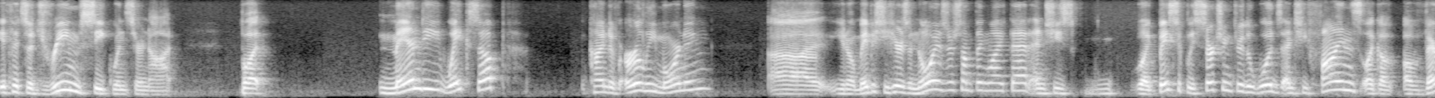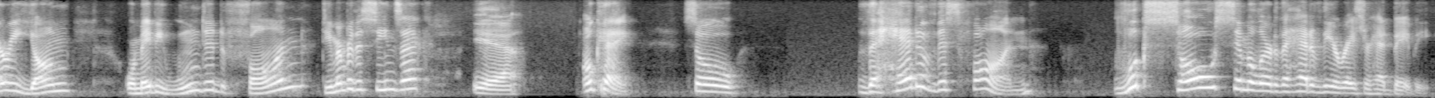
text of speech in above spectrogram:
if it's a dream sequence or not, but Mandy wakes up kind of early morning. Uh, you know, maybe she hears a noise or something like that, and she's like basically searching through the woods, and she finds like a, a very young or maybe wounded fawn. Do you remember this scene, Zach? Yeah. Okay, so the head of this fawn looks so similar to the head of the Eraserhead baby.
